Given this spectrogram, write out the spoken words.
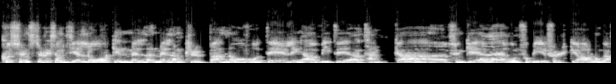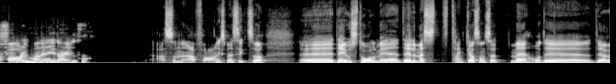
hvordan syns du liksom dialogen mellom, mellom klubbene og, og, deling av ideer og tanker fungerer rundt forbi i fylket? Har du noen erfaring med det i det hele tatt? Ja, sånn erfaringsmessig så eh, Det er jo Stål vi deler mest tanker sånn sett med, og det, der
